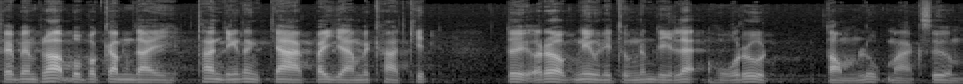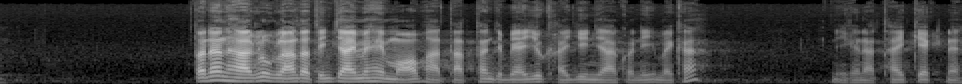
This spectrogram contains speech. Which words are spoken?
แต่เป็นเพราะบุพกรรมใด ท่านจึงต้องจากไปอย่างไม่คาดคิด ด้วยโรคนิ่วในถุงน้ำดีและหูรูดต่อมลูกหมากเสื่อม ตอนนั้นหากลูกหลานตัดสินใจไม่ให้หมอผ่าตัด ท่านจะมีอายุขัยยืนยาวกว่านี้ไหมคะ นี่ขนาดไทยเก๊กนะ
